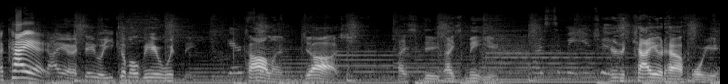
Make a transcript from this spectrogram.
A coyote. Coyote. I tell you what, you come over here with me. Colin, Josh. Nice to, nice to meet you. Nice to meet you too. Here's a coyote howl for you.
